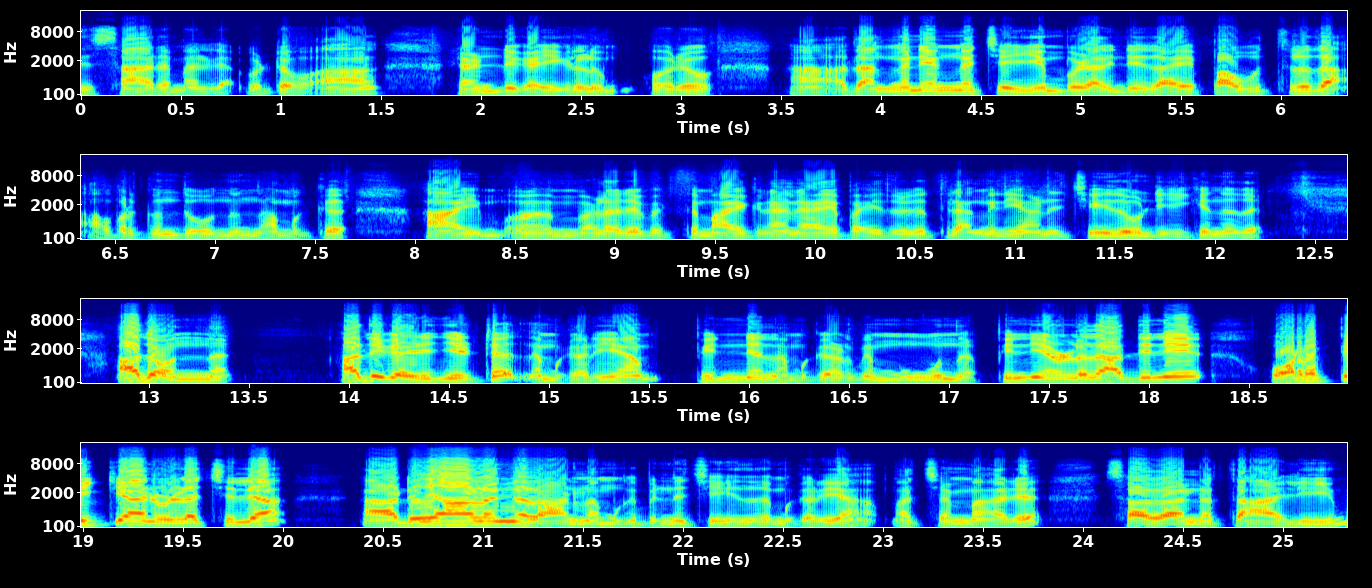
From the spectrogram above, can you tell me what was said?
നിസ്സാരമല്ല. കേട്ടോ ആ രണ്ട് കൈകളും ഓരോ അതങ്ങനെ അങ്ങ് ചെയ്യുമ്പോൾ അതിന്റേതായ പൗത്രത അവർക്കും തോന്നും. നമുക്ക് ആ വളരെ വ്യക്തമായ ജ്ഞാനായ പൈതൃകത്തിൽ അങ്ങനെയാണ് ചെയ്തുകൊണ്ടിരിക്കുന്നത്. അതൊന്ന്. അത് കഴിഞ്ഞിട്ട് നമുക്കറിയാം പിന്നെ നമുക്ക് നടക്കുന്ന മൂന്ന്. പിന്നെയുള്ളത് അതിനെ ഉറപ്പിക്കാനുള്ള ചില അടയാളങ്ങളാണ് നമുക്ക് പിന്നെ ചെയ്യുന്നത്. നമുക്കറിയാം അച്ഛന്മാർ സാധാരണ താലിയും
